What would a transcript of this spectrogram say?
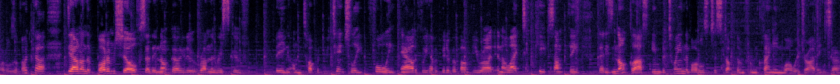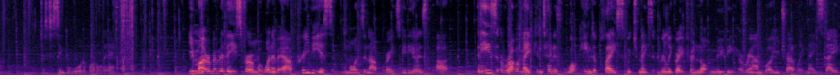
bottles of vodka down on the bottom shelf so they're not going to run the risk of being on top and potentially falling out if we have a bit of a bumpy ride. And I like to keep something that is not glass in between the bottles to stop them from clanging while we're driving. So just a simple water bottle there. You might remember these from one of our previous mods and upgrades videos. Uh, these Rubbermaid containers lock into place, which makes it really great for not moving around while you're traveling. They stay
